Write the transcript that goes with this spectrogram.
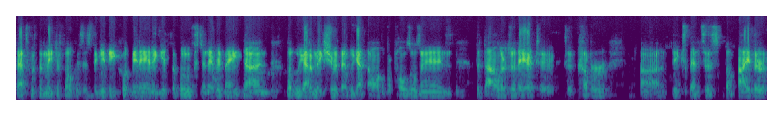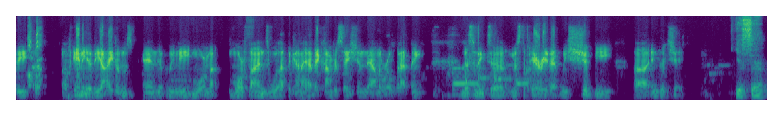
that's what the major focus is to get the equipment in and get the booths and everything done. But we got to make sure that we got all the proposals in, the dollars are there to, to cover uh, the expenses of either the, of any of the items. And if we need more, more funds, we'll have to kind of have that conversation down the road. But I think listening to Mr. Perry, that we should be uh, in good shape. Yes, sir.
